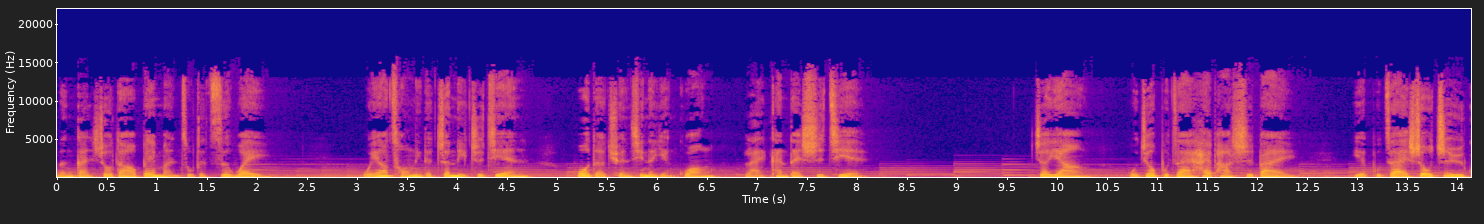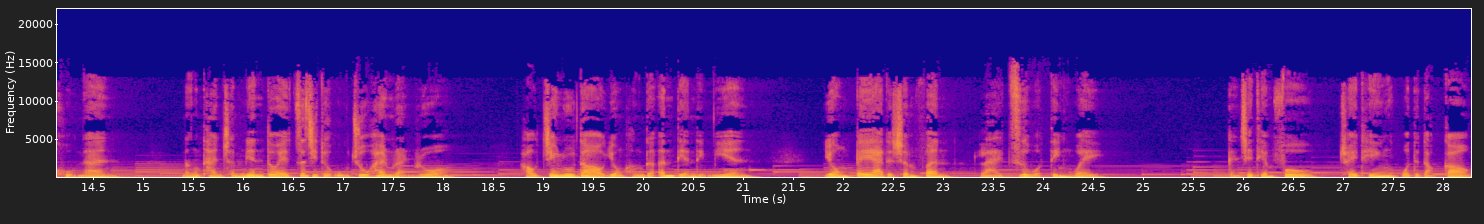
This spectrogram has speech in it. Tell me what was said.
能感受到被满足的滋味。我要从你的真理之间，获得全新的眼光来看待世界。这样，我就不再害怕失败，也不再受制于苦难，能坦诚面对自己的无助和软弱，好进入到永恒的恩典里面，用被爱的身份。来自我定位，感谢天父垂听我的祷告，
